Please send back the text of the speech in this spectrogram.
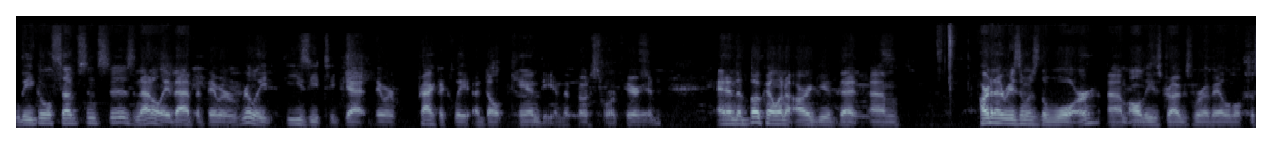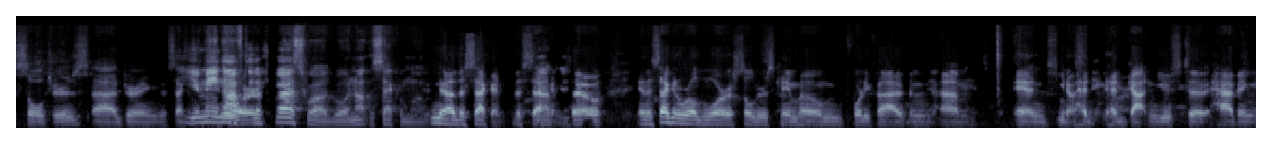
legal substances. Not only that, but they were really easy to get. They were practically adult candy in the post-war period. And in the book, I want to argue that um, part of that reason was the war. Um, all these drugs were available to soldiers uh, during the second. You mean War. after the First World War, not the Second World War? No, the second. The second. Okay. So in the Second World War, soldiers came home 45 and um, and you know had had gotten used to having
